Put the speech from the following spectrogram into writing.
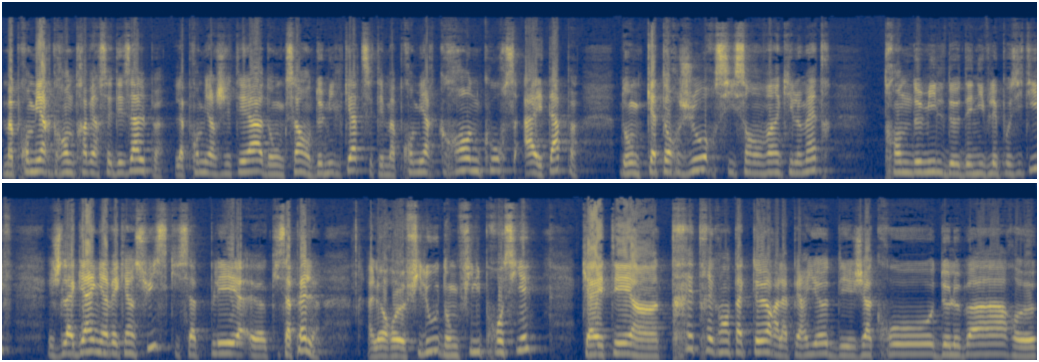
ma première grande traversée des Alpes, la première GTA, donc ça en 2004, c'était ma première grande course à étapes. Donc 14 jours, 620 km, 32 000 de dénivelé positif. Je la gagne avec un Suisse qui s'appelait, euh, qui s'appelle alors euh, Philou, donc Philippe Rossier qui a été un très très grand acteur à la période des Jacro, de Lebar, euh,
